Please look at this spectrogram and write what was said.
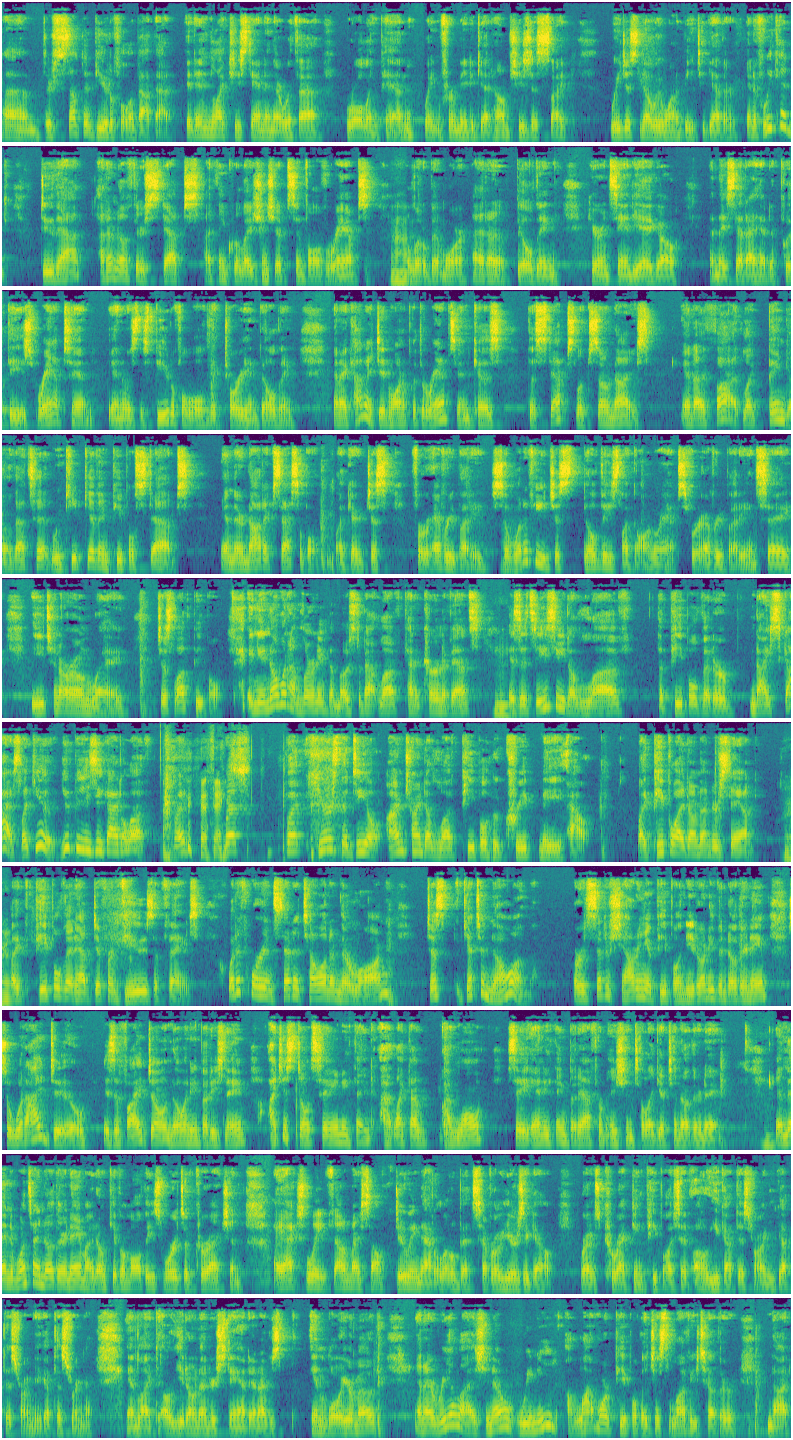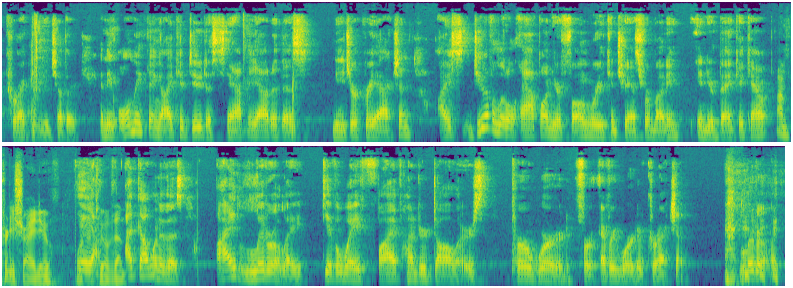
um, there's something beautiful about that. It isn't like she's standing there with a rolling pin waiting for me to get home. She's just like, we just know we want to be together. And if we could do that, I don't know if there's steps. I think relationships involve ramps uh-huh. a little bit more. I had a building here in San Diego, and they said I had to put these ramps in. And it was this beautiful old Victorian building. And I kind of didn't want to put the ramps in because the steps looked so nice. And I thought, like, bingo, that's it. We keep giving people steps, and they're not accessible. Like, they're just for everybody. So what if you just build these like on ramps for everybody and say, each in our own way, just love people. And you know what I'm learning the most about love, kind of current events, mm. is it's easy to love the people that are nice guys like you. You'd be easy guy to love, right? Thanks. But, but here's the deal. I'm trying to love people who creep me out. Like people I don't understand. Right. Like people that have different views of things. What if we're instead of telling them they're wrong, just get to know them. Or instead of shouting at people and you don't even know their name. So what I do is if I don't know anybody's name, I just don't say anything. I like I I won't say anything but affirmation until I get to know their name. Hmm. And then once I know their name, I don't give them all these words of correction. I actually found myself doing that a little bit several years ago, where I was correcting people. I said, Oh, you got this wrong, you got this wrong, you got this wrong. And like, Oh, you don't understand. And I was in lawyer mode. And I realized, you know, we need a lot more people that just love each other, not correcting each other. And the only thing I could do to snap me out of this knee jerk reaction, I do you have a little app on your phone where you can transfer money in your bank account? I'm pretty sure I do. One yeah, or two of them. I've got one of those. I literally give away $500 per word for every word of correction. Literally,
